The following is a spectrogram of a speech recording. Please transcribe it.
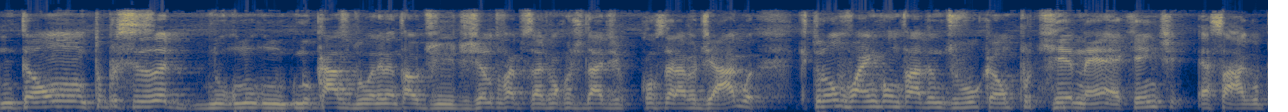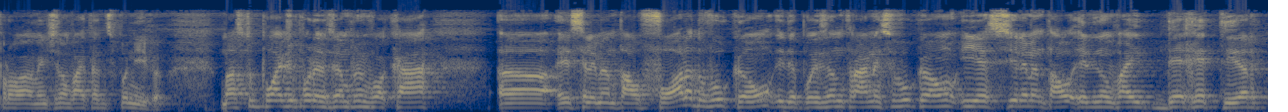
Então, tu precisa, no, no, no caso do elemental de, de, gelo, tu vai precisar de uma quantidade considerável de água que tu não vai encontrar dentro de vulcão, porque né, é quente, essa água provavelmente não vai estar disponível. Mas tu pode, por exemplo, invocar uh, esse elemental fora do vulcão e depois entrar nesse vulcão e esse elemental ele não vai derreter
